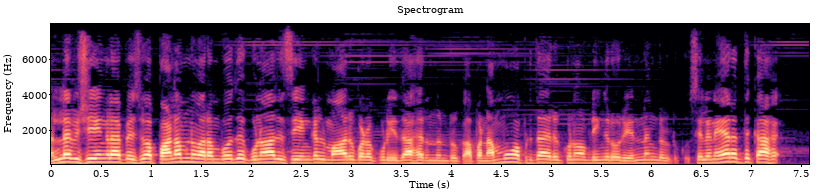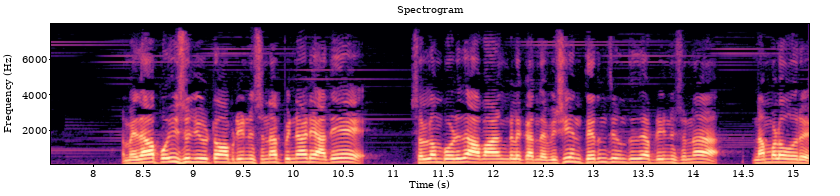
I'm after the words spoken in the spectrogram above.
நல்ல விஷயங்களாக பேசுவா பணம்னு வரும்போது குணாதிசயங்கள் மாறுபடக்கூடியதாக இருந்துருக்கும். அப்போ நம்மும் அப்படி தான் இருக்கணும் அப்படிங்கிற ஒரு எண்ணங்கள் இருக்கும். சில நேரத்துக்காக. நம்ம ஏதாவது பொய் சொல்லிவிட்டோம் அப்படின்னு சொன்னால் பின்னாடி அதே சொல்லும் பொழுது அவங்களுக்கு அந்த விஷயம் தெரிஞ்சிருந்தது அப்படின்னு சொன்னால் நம்மளை ஒரு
